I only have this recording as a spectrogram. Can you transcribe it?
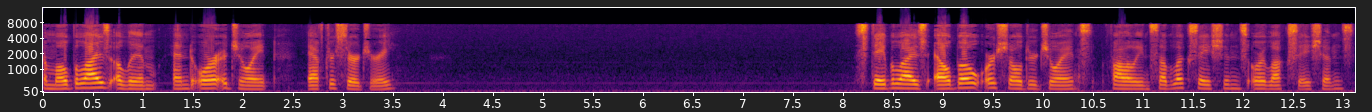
immobilize a limb and or a joint after surgery, stabilize elbow or shoulder joints following subluxations or luxations,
